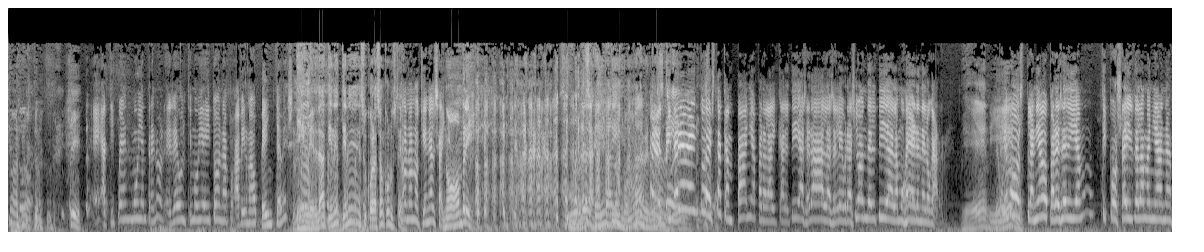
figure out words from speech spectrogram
No, no. Eh, aquí, pues, muy entrenador. Ese último viejito ha firmado 20 veces. ¿De verdad? ¿Tiene, ¿Tiene su corazón con usted? No, no, no, tiene Alzheimer. No, hombre. No, respete, no, de Bueno, el primer evento de esta campaña para la alcaldía será la celebración del Día de la Mujer en el Hogar. Bien. Tenemos bueno. planeado para ese día, tipo 6 de la mañana,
